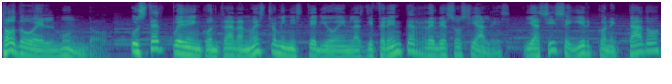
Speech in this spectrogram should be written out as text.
todo el mundo. Usted puede encontrar a nuestro ministerio en las diferentes redes sociales y así seguir conectado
